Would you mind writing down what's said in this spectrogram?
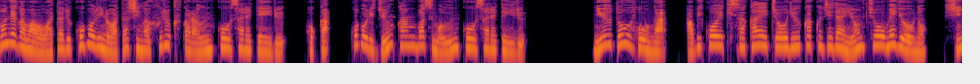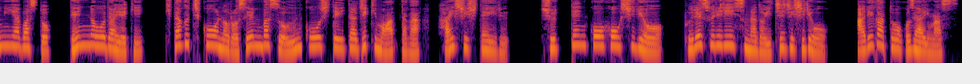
利根川を渡る小堀の渡しが古くから運行されている。ほか、小堀循環バスも運行されている。入東方が、阿鼻子駅栄町留学時代4丁目行の深夜バスと天皇台駅、北口港の路線バスを運行していた時期もあったが、廃止している。出店広報資料、プレスリリースなど一時資料。ありがとうございます。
